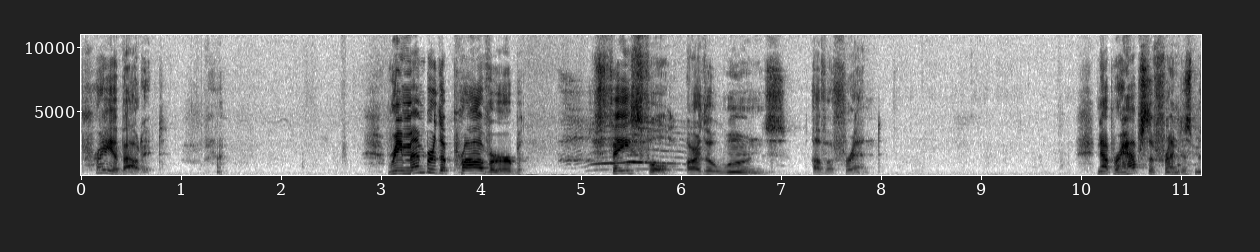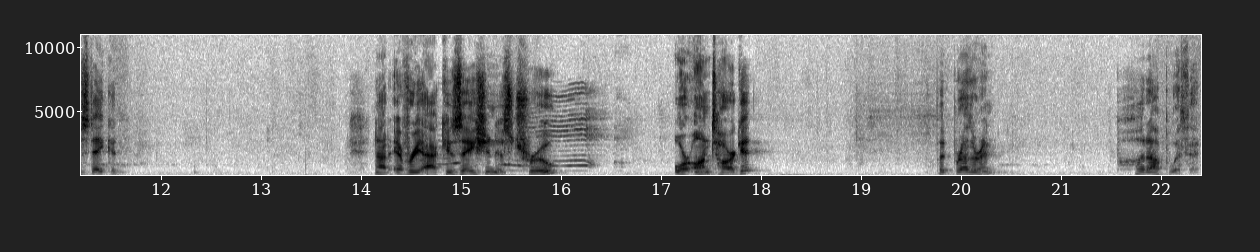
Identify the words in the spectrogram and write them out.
Pray about it. Remember the proverb faithful are the wounds of a friend. Now, perhaps the friend is mistaken. Not every accusation is true or on target. But, brethren, put up with it.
